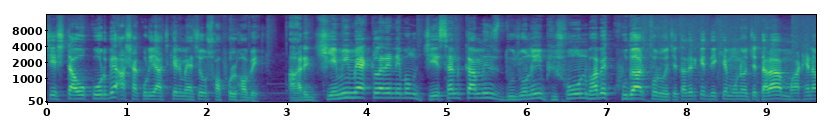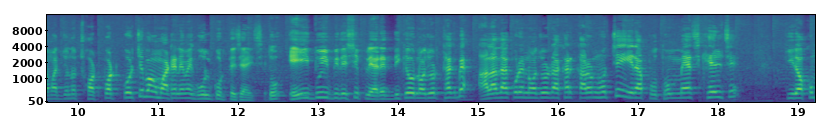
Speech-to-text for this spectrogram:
চেষ্টাও করবে। আশা করি আজকের ম্যাচেও সফল হবে। আর জেমি ম্যাকলারেন এবং জেসন কামিন্স দুজনেই ভীষণভাবে ক্ষুধার্ত রয়েছে। তাদেরকে দেখে মনে হচ্ছে তারা মাঠে নামার জন্য ছটপট করছে এবং মাঠে নেমে গোল করতে চাইছে। তো এই দুই বিদেশি প্লেয়ারের দিকেও নজর থাকবে। আলাদা করে নজর রাখার কারণ হচ্ছে এরা প্রথম ম্যাচ খেলছে। কীরকম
